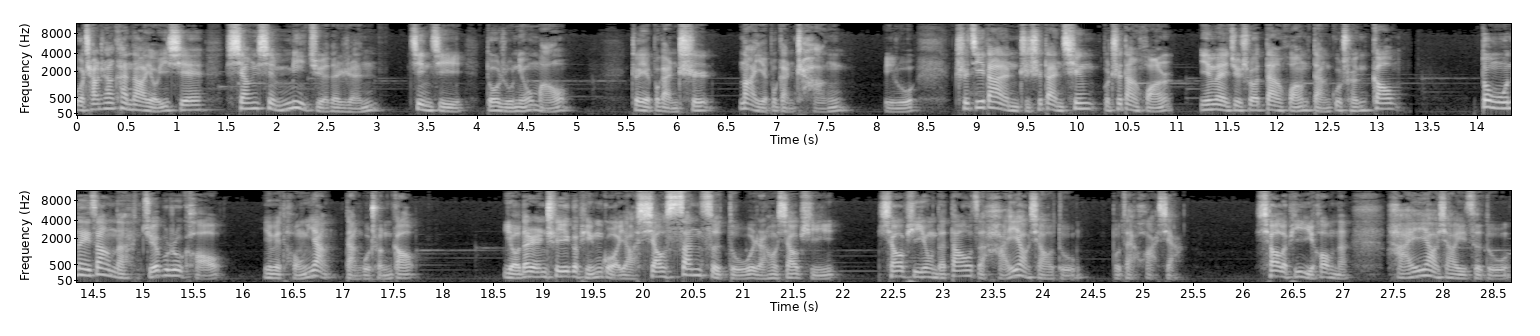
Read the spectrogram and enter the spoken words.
我常常看到有一些相信秘诀的人，禁忌多如牛毛，这也不敢吃，那也不敢尝。比如吃鸡蛋只吃蛋清，不吃蛋黄，因为据说蛋黄胆固醇高。动物内脏呢，绝不入口，因为同样胆固醇高。有的人吃一个苹果要消三次毒，然后削皮，削皮用的刀子还要消毒，不在话下。削了皮以后呢，还要消一次毒，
